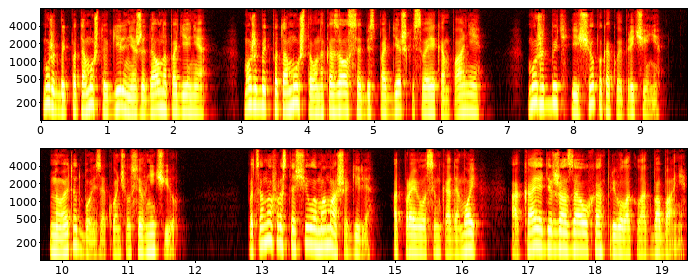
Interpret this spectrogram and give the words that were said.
Может быть потому, что Гиль не ожидал нападения, может быть потому, что он оказался без поддержки своей компании, может быть еще по какой причине. Но этот бой закончился в ничью. Пацанов растащила мамаша Гиля, отправила сынка домой, а Кая, держа за ухо, приволокла к бабане.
